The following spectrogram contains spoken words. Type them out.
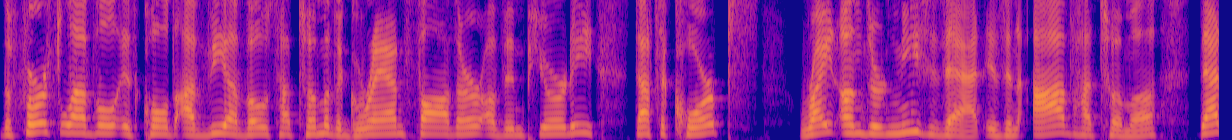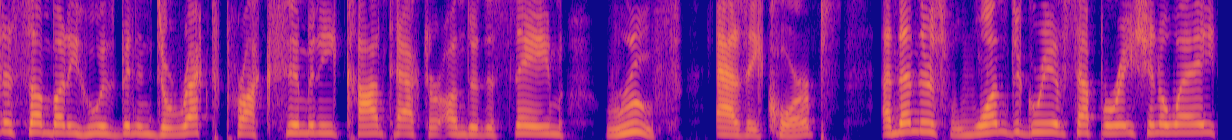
The first level is called Avi Avos Hatuma, the grandfather of impurity. That's a corpse. Right underneath that is an Av Hatuma. That is somebody who has been in direct proximity, contact, or under the same roof as a corpse. And then there's one degree of separation away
